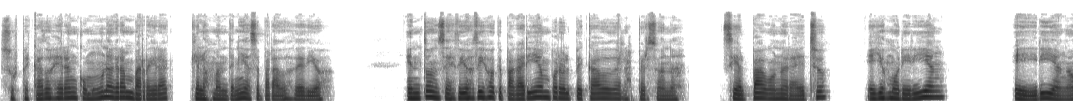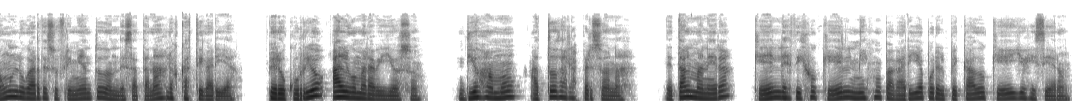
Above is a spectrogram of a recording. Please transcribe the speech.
Sus pecados eran como una gran barrera que los mantenía separados de Dios. Entonces Dios dijo que pagarían por el pecado de las personas. Si el pago no era hecho, ellos morirían e irían a un lugar de sufrimiento donde Satanás los castigaría. Pero ocurrió algo maravilloso. Dios amó a todas las personas, de tal manera que Él les dijo que Él mismo pagaría por el pecado que ellos hicieron.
